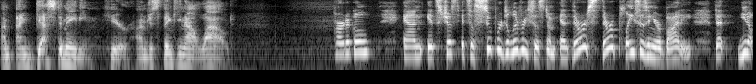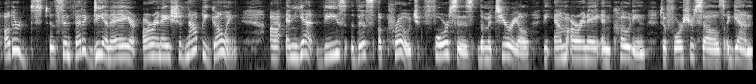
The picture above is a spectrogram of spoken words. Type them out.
I'm, I'm guesstimating here. I'm just thinking out loud particle and it's just it's a super delivery system and there are there are places in your body that you know, other synthetic DNA or RNA should not be going. Uh, and yet, these this approach forces the material, the mRNA encoding, to force your cells again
